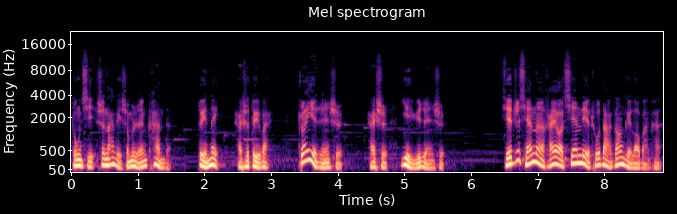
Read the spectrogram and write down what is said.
东西是拿给什么人看的？对内还是对外？专业人士还是业余人士？写之前呢，还要先列出大纲给老板看，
